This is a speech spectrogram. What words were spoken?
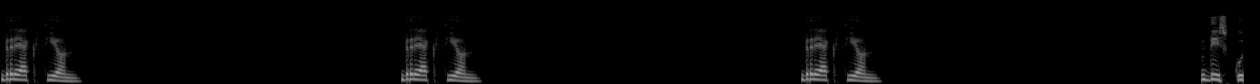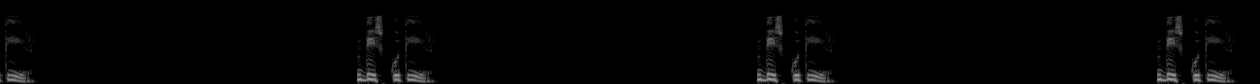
Reacción. Reacción. Reacción. Discutir. Discutir. Discutir. Discutir.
